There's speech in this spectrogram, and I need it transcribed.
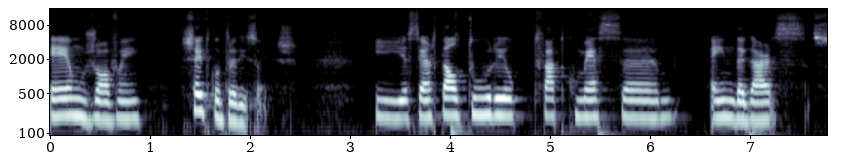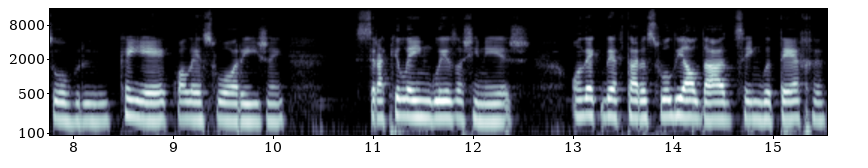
é um jovem cheio de contradições. E a certa altura ele de facto começa a indagar-se sobre quem é, qual é a sua origem, será que ele é inglês ou chinês, onde é que deve estar a sua lealdade, se é Inglaterra,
